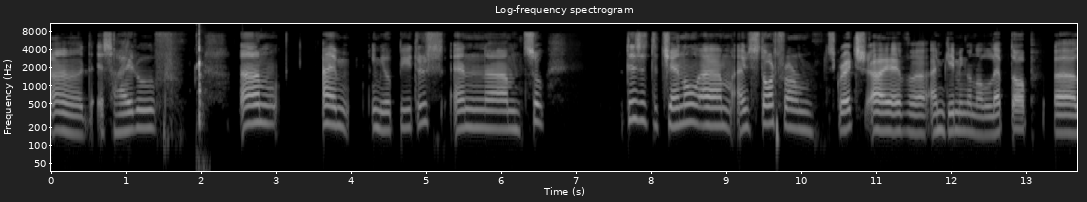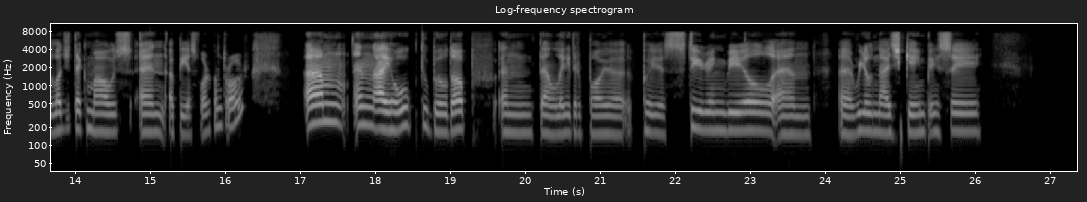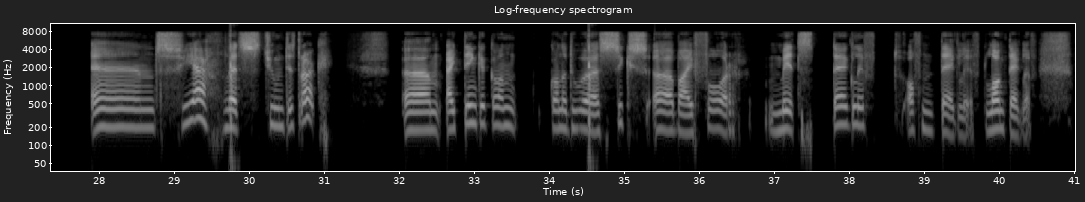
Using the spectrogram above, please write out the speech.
uh the s high roof. Um i'm Emiel Peeters and um so this is the channel. Um, I start from scratch. I have uh, I'm gaming on a laptop, a Logitech mouse, and a PS4 controller. Um, and I hope to build up and then later buy a buy a steering wheel and a real nice game PC. And yeah, let's tune this truck. Um, I think I can gonna do a six uh, by four mid tag lift, often tag lift, long tag lift.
